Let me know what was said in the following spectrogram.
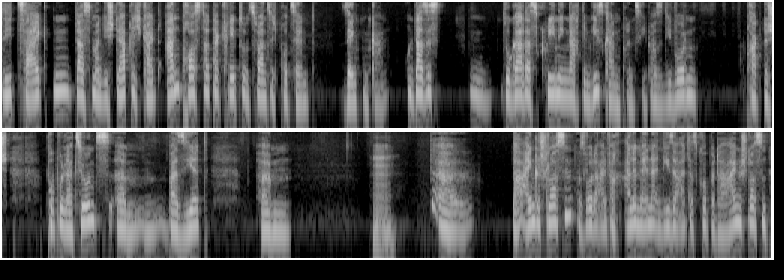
die zeigten, dass man die Sterblichkeit an Prostatakrebs um 20 Prozent senken kann. Und das ist sogar das Screening nach dem Gießkannenprinzip. Also die wurden praktisch populationsbasiert ähm, hm. äh, da eingeschlossen. Es wurde einfach alle Männer in dieser Altersgruppe da reingeschlossen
